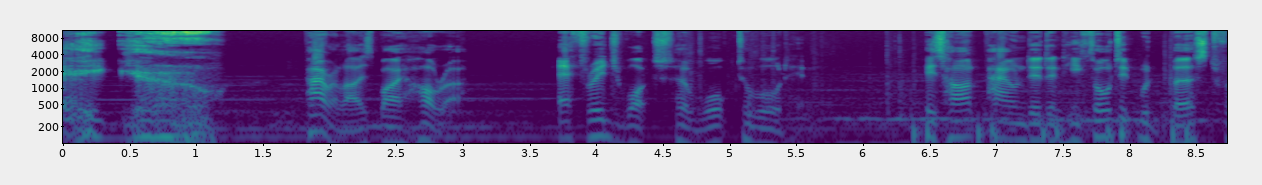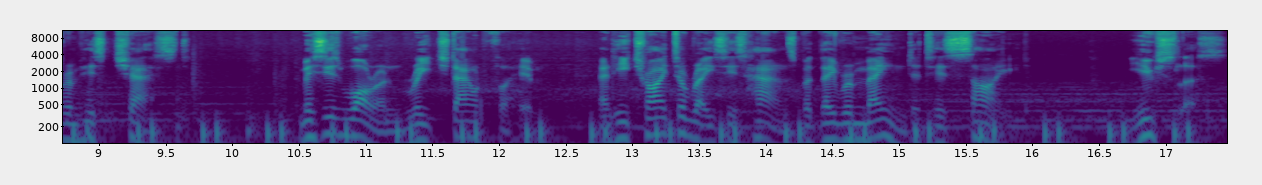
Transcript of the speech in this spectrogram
eat you. Paralyzed by horror, Etheridge watched her walk toward him. His heart pounded and he thought it would burst from his chest. Mrs. Warren reached out for him and he tried to raise his hands, but they remained at his side. Useless.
